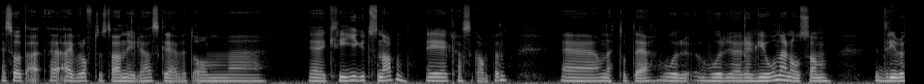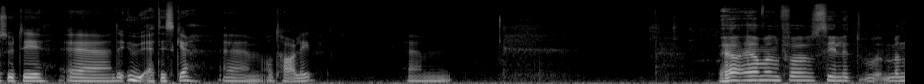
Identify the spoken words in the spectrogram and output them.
jeg så at Eivor Oftestad nylig har skrevet om eh, eh, krig i Guds navn i Klassekampen. Eh, om nettopp det, hvor, hvor religion er noe som driver oss ut i det uetiske eh, og tar liv. Um, Ja, ja, men for å si litt Men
